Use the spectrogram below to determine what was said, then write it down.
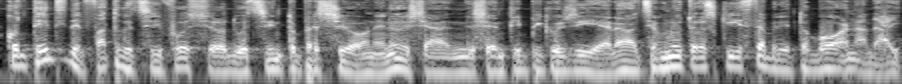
contenti del fatto che ci fossero 200 persone, noi siamo, siamo tipi così, eh, no? ci è venuto lo schista e abbiamo detto buona dai,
